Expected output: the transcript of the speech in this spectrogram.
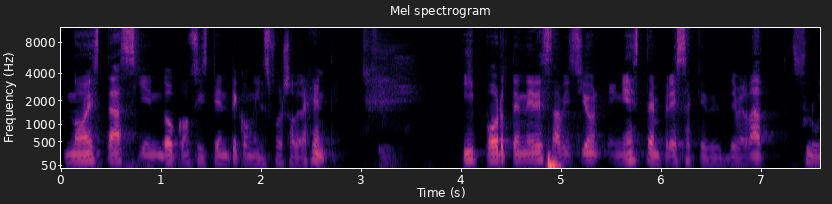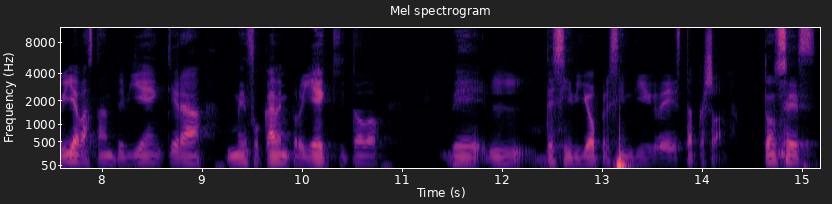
no está siendo consistente con el esfuerzo de la gente. Y por tener esa visión en esta empresa que de, verdad fluía bastante bien, que era muy enfocada en proyectos y todo, decidió prescindir de esta persona. Entonces,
